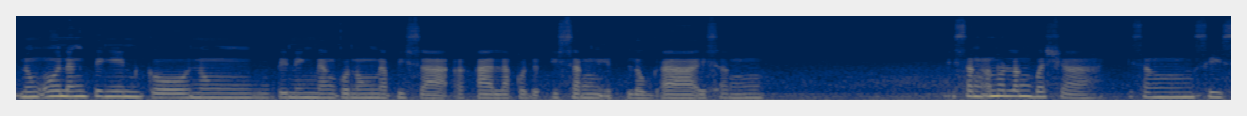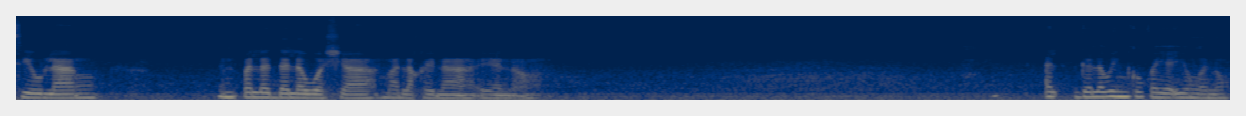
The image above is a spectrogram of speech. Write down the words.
Nung unang tingin ko, nung tiningnan ko nung napisa, akala ko isang itlog, ah, isang isang ano lang ba siya? Isang sisiw lang. Yun pala dalawa siya, malaki na. Ayan oh. Al- galawin ko kaya yung ano,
